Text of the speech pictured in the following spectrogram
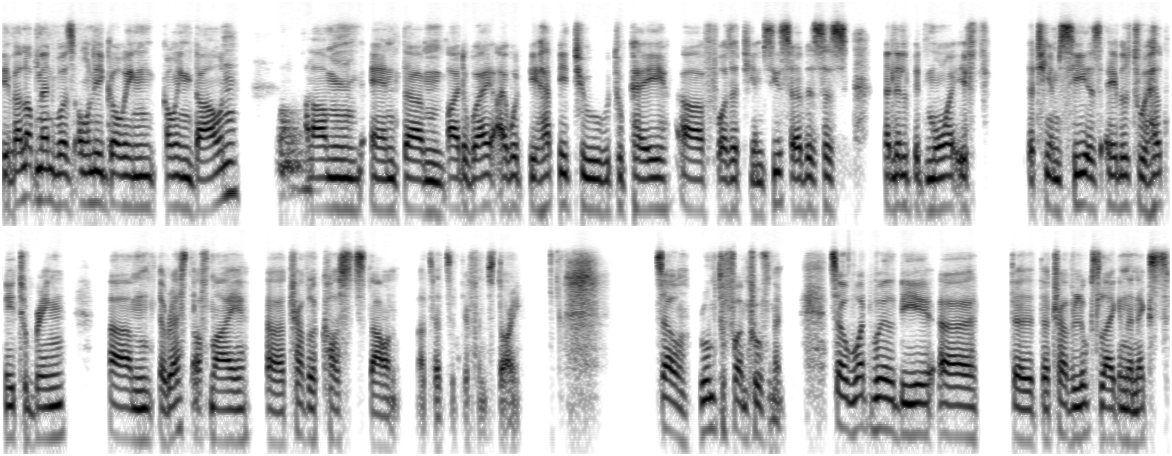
development was only going going down. Um, and um, by the way, I would be happy to to pay uh, for the TMC services a little bit more if the TMC is able to help me to bring um, the rest of my uh, travel costs down. But that's a different story. So room to for improvement. So what will be uh, the, the travel looks like in the next,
